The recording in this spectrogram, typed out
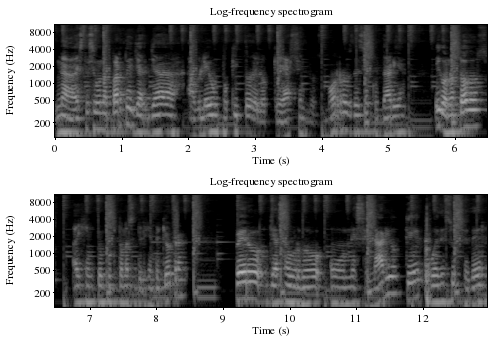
nada, esta segunda parte ya, ya hablé un poquito de lo que hacen los morros de secundaria. Digo, no todos, hay gente un poquito más inteligente que otra, pero ya se abordó un escenario que puede suceder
